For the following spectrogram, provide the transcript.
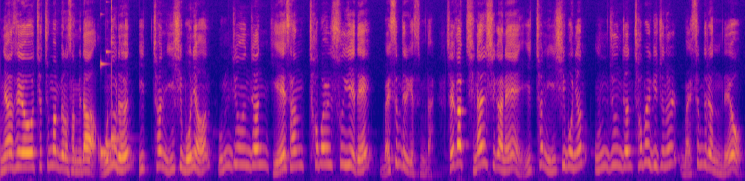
안녕하세요. 최충만 변호사입니다. 오늘은 2025년 음주운전 예상 처벌 수위에 대해 말씀드리겠습니다. 제가 지난 시간에 2025년 음주운전 처벌 기준을 말씀드렸는데요.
